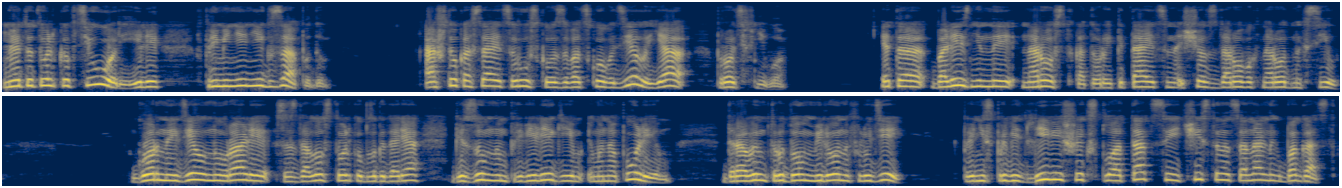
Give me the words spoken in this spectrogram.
Но это только в теории или в применении к Западу. А что касается русского заводского дела, я против него. Это болезненный нарост, который питается на счет здоровых народных сил. Горное дело на Урале создалось только благодаря безумным привилегиям и монополиям, даровым трудом миллионов людей, при несправедливейшей эксплуатации чисто национальных богатств,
